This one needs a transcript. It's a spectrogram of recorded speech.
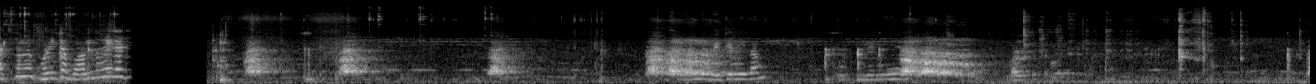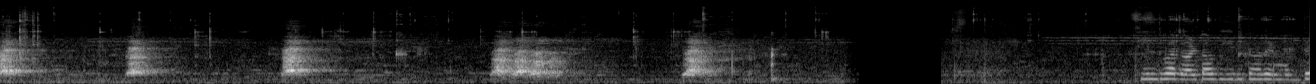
আজকে আমার ঘড়িটা বন্ধ হয়ে গেছে। বেটে নিলাম। তুলে নিয়ে সিল ধোয়া জলটাও দিয়ে দিতে হবে এর মধ্যে।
